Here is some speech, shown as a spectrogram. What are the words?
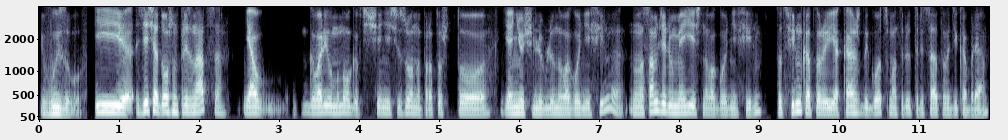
и вызовов. И здесь я должен признаться, я говорил много в течение сезона про то, что я не очень люблю новогодние фильмы, но на самом деле у меня есть новогодний фильм. Тот фильм, который я каждый год смотрю 30 декабря.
